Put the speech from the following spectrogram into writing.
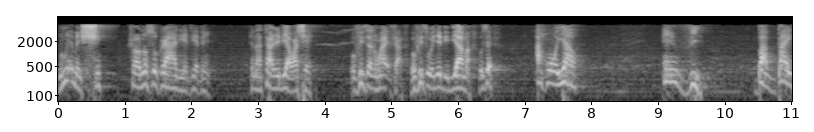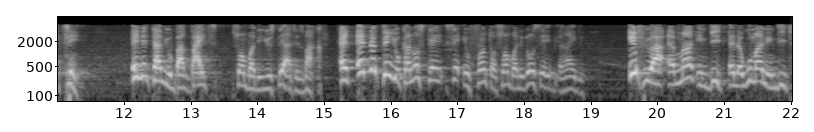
you hear me she. Sure, no so cry dear dear ben. And I tell you, I wash Office and wife, office when you be biama. We say, Ahoyaw. Envy. Backbiting. Anytime you backbite somebody, you stay at his back. And anything you cannot stay, say in front of somebody, don't say it behind it. If you are a man indeed and a woman indeed,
